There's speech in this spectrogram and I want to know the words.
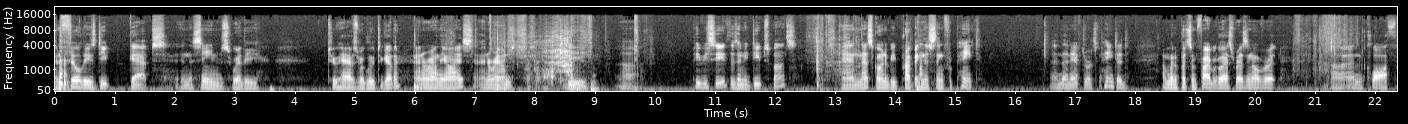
and fill these deep gaps in the seams where the two halves were glued together and around the eyes and around the uh, PVC if there's any deep spots and that's going to be prepping this thing for paint and then after it's painted I'm going to put some fiberglass resin over it uh, and cloth.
